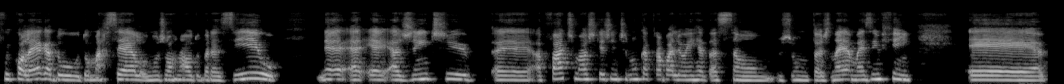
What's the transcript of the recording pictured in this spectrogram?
fui colega do, do Marcelo no Jornal do Brasil, né, é, é, a gente, é, a Fátima, acho que a gente nunca trabalhou em redação juntas, né? Mas enfim, é,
